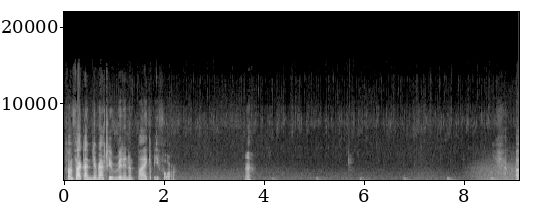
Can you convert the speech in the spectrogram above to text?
Fun fact, I've never actually ridden a bike before. Eh. Uh,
